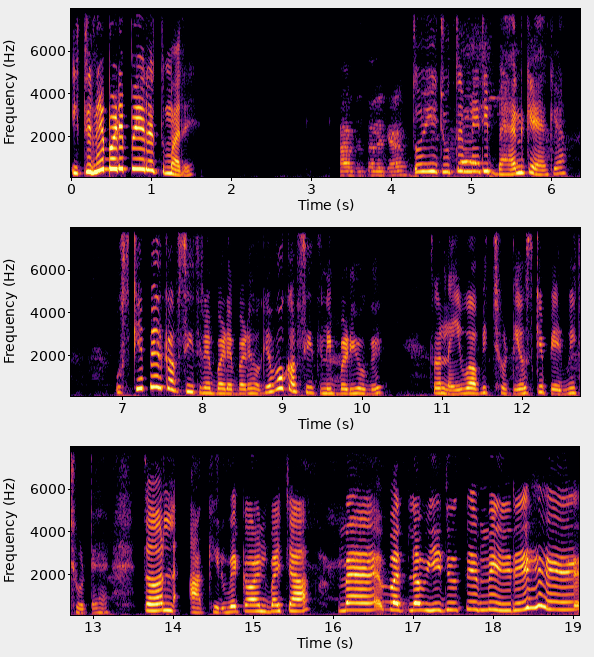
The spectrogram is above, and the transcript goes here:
इतने बड़े पैर है तुम्हारे। तो ये जूते मेरी बहन के हैं क्या? उसके पैर कब से इतने बड़े बड़े हो गए? वो कब से इतनी बड़ी हो गई? तो नहीं वो अभी छोटी है उसके पैर भी छोटे हैं। तो आखिर में कौन बचा? मैं मतलब ये जूते मेरे हैं।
